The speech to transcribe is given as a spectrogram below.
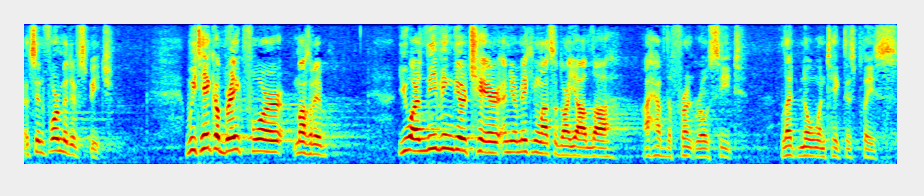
It's informative speech. We take a break for Maghrib. You are leaving your chair and you're making lots of dua. Ya Allah, I have the front row seat. Let no one take this place.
